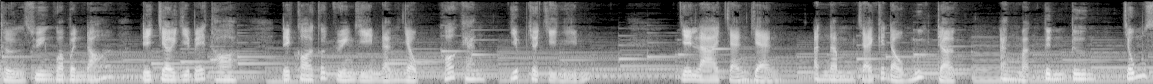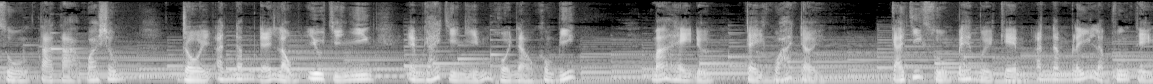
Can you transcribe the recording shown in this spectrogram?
thường xuyên qua bên đó để chơi với bé tho, để coi có chuyện gì nặng nhọc, khó khăn giúp cho chị nhiễm. Vậy là chạng dạng anh năm chạy cái đầu mướt trợt, ăn mặc tinh tương chống xuồng tà tà qua sông. Rồi anh năm để lòng yêu chị nhiên, em gái chị nhiễm hồi nào không biết má hay được chạy quá trời cả chiếc xuồng be mười kèm anh Năm lấy làm phương tiện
